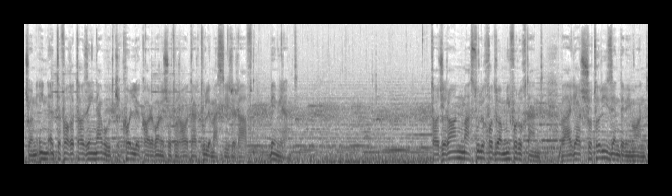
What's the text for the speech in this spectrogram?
چون این اتفاق تازه ای نبود که کل کاروان شترها در طول مسیر رفت بمیرند. تاجران محصول خود را می فروختند و اگر شطوری زنده می ماند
